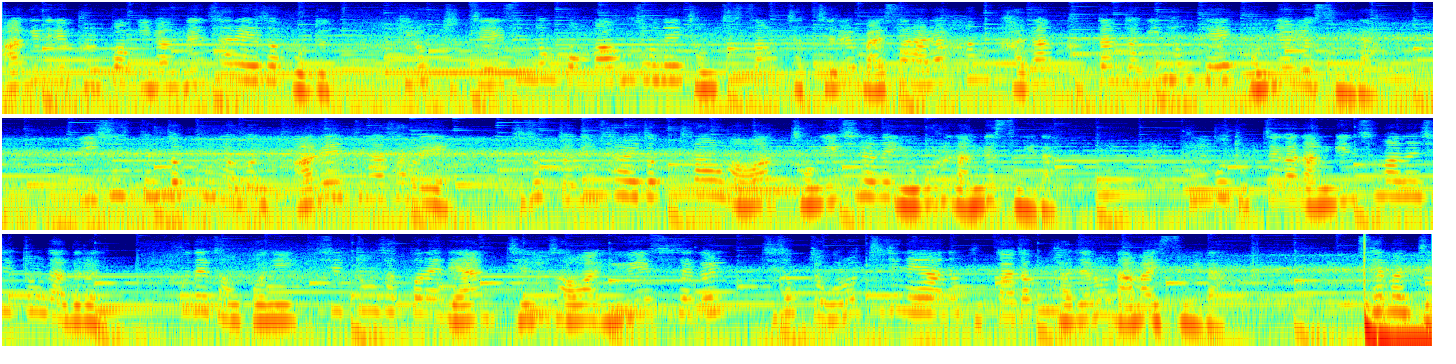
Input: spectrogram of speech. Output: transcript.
아기들이 불법 입양된 사례에서 보듯 기록 주체의 생존권과 후손의 정체성 자체를 말살하려 한 가장 극단적인 형태의 검열이었습니다. 이 시스템적 폭력은 아르헨티나 사회에 지속적인 사회적 트라우마와 정의 실현의 요구를 남겼습니다. 군부 독재가 남긴 수많은 실종자들은 후대 정권이 실종 사건에 대한 재조사와 유해 수색을 지속적으로 추진해야 하는 국가적 과제로 남아 있습니다. 세 번째,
